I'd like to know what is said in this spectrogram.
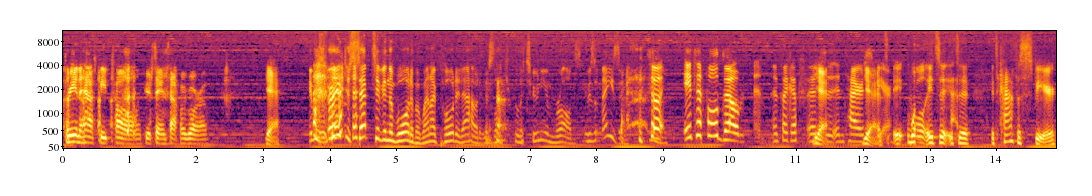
Three and a half feet tall, if you're saying Tapagoro. Yeah. It was very deceptive in the water, but when I poured it out, it was like plutonium rods. It was amazing. So it's a full dome. It's like a it's Yeah. an entire Yeah. sphere. It's, it, well, it's a it's a it's half a sphere,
